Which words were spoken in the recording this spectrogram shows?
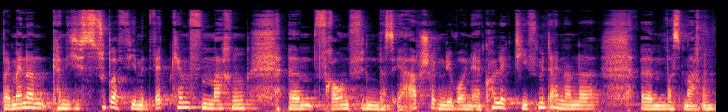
Bei Männern kann ich super viel mit Wettkämpfen machen. Ähm, Frauen finden das eher abschreckend. Die wollen eher kollektiv miteinander ähm, was machen.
